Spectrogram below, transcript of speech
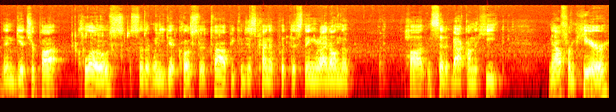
Then get your pot close so that when you get close to the top you can just kind of put this thing right on the pot and set it back on the heat. Now from here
